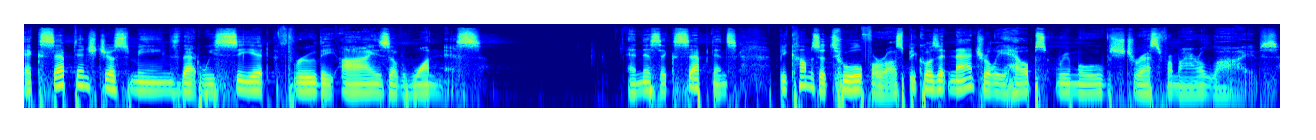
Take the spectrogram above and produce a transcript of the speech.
Acceptance just means that we see it through the eyes of oneness. And this acceptance becomes a tool for us because it naturally helps remove stress from our lives.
